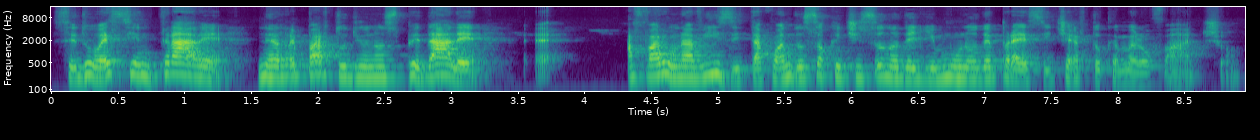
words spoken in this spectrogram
se dovessi entrare nel reparto di un ospedale a fare una visita quando so che ci sono degli immunodepressi, certo che me lo faccio.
